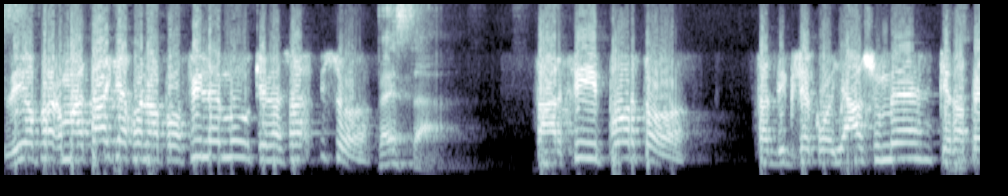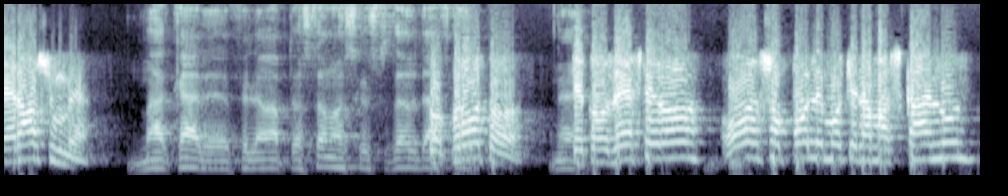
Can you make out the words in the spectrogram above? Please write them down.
Δύο πραγματάκια έχω να πω φίλε μου και να σας πείσω. Πες τα. Θα έρθει η Πόρτο, θα την ξεκολλιάσουμε και θα περάσουμε. Μακάρι, ρε φίλε μου, από το στόμα σου και σου Θεού Το πρώτο. Ναι. Και το δεύτερο, όσο πόλεμο και να μας κάνουν,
